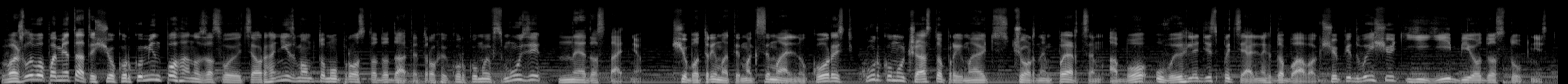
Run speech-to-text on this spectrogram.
Важливо пам'ятати, що куркумін погано засвоюється організмом, тому просто додати трохи куркуми в смузі недостатньо. Щоб отримати максимальну користь, куркуму часто приймають з чорним перцем або у вигляді спеціальних добавок, що підвищують її біодоступність.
